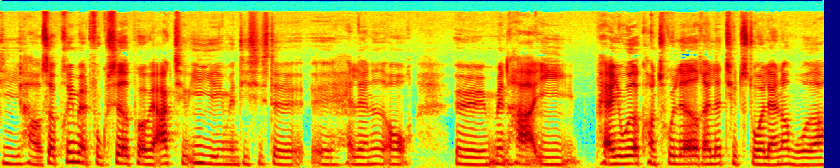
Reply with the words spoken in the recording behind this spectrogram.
de har jo så primært fokuseret på at være aktiv i Yemen de sidste øh, halvandet år, øh, men har i perioder kontrolleret relativt store landområder,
